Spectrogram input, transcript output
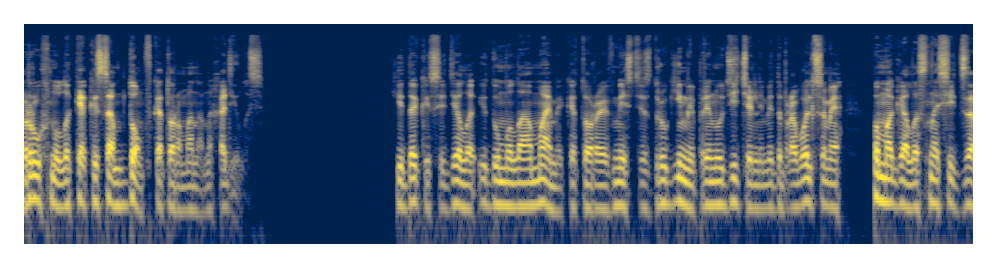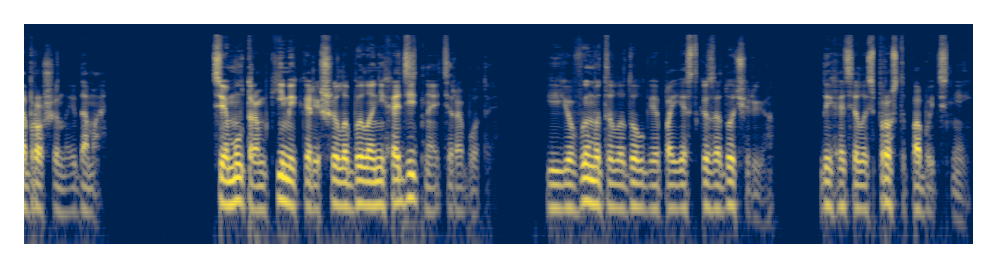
Рухнуло, как и сам дом, в котором она находилась. Хидека сидела и думала о маме, которая вместе с другими принудительными добровольцами помогала сносить заброшенные дома. Тем утром Кимика решила было не ходить на эти работы. Ее вымотала долгая поездка за дочерью, да и хотелось просто побыть с ней.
